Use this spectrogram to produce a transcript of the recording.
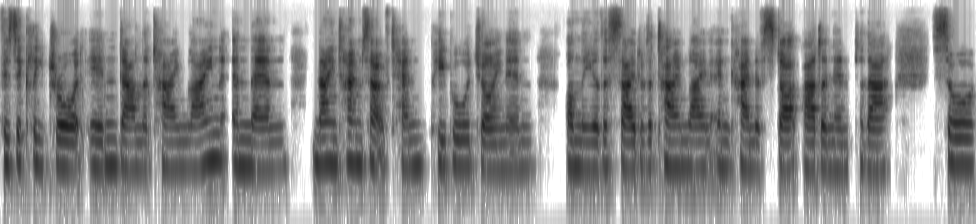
physically draw it in down the timeline. And then nine times out of ten people would join in on the other side of the timeline and kind of start adding into that. So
